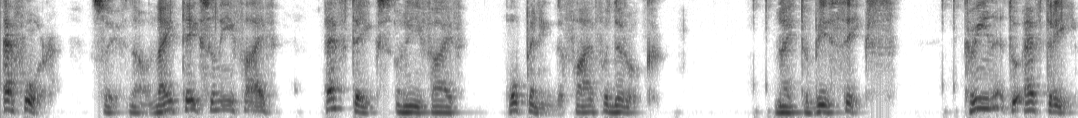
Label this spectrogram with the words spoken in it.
f4. So if now knight takes on e5, f takes on e5, opening the file for the rook. Knight to b6, queen to f3,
